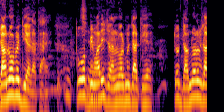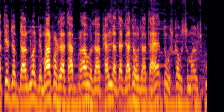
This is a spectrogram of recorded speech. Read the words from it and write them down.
जानवर में दिया जाता है। तो वो अच्छा। बीमारी जानवर में जाती है। जब जानवर में जाती है जब जानवर बीमार पड़ जाता है बड़ा हो जाता है फैल जाता है ज़्यादा हो जाता है तो उसका उस समय उसको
